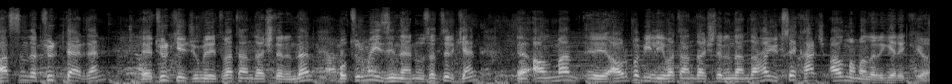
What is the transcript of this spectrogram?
Aslında Türklerden, e, Türkiye Cumhuriyeti vatandaşlarından oturma izinlerini uzatırken e, Alman, e, Avrupa Birliği vatandaşlarından daha yüksek harç almamaları gerekiyor.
